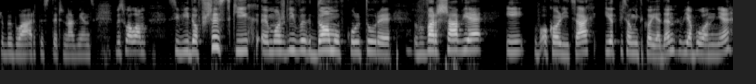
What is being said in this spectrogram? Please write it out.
żeby była artystyczna, więc wysłałam CV do wszystkich e, możliwych domów kultury w Warszawie i w okolicach i odpisał mi tylko jeden w Jabłonnie.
